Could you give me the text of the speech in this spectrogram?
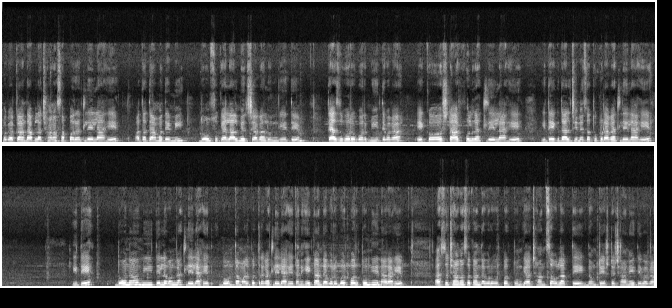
बघा कांदा आपला छान असा परतलेला आहे. आता त्यामध्ये मी दोन सुक्या लाल मिरच्या घालून घेते. त्याचबरोबर मी ते बघा एक स्टार फूल घातलेला आहे. इथे एक दालचिनीचा तुकडा घातलेला आहे. इथे दोन मी इथे लवंग घातलेले आहेत दोन तमालपत्र घातलेले आहेत आणि हे कांद्याबरोबर परतून घेणार आहे. असं छान असं कांद्याबरोबर परतून घ्या छान चव लागते एकदम टेस्ट छान येते बघा.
